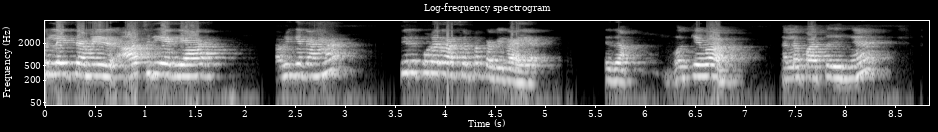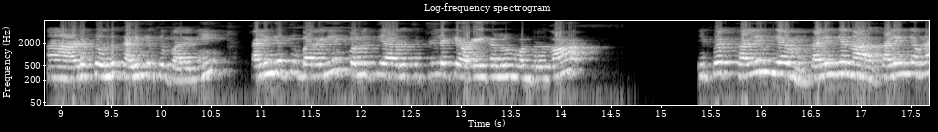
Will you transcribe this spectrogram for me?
பிள்ளைத்தமிழ் ஆசிரியர் யார்? அப்படின்னு கேட்டாங்கன்னா திருக்குட ராசப்ப கவிராயர். இதுதான். ஓகேவா? நல்லா பார்த்துக்குங்க. அடுத்து வந்து கலிங்கத்து பரணி. கலிங்கத்து பரணி தொண்ணூத்தி ஆறு சிற்றிலக்கிய வகைகளும் ஒன்றுதான். இப்ப கலிங்கம் கலிங்க நா- கலிங்கம்னா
